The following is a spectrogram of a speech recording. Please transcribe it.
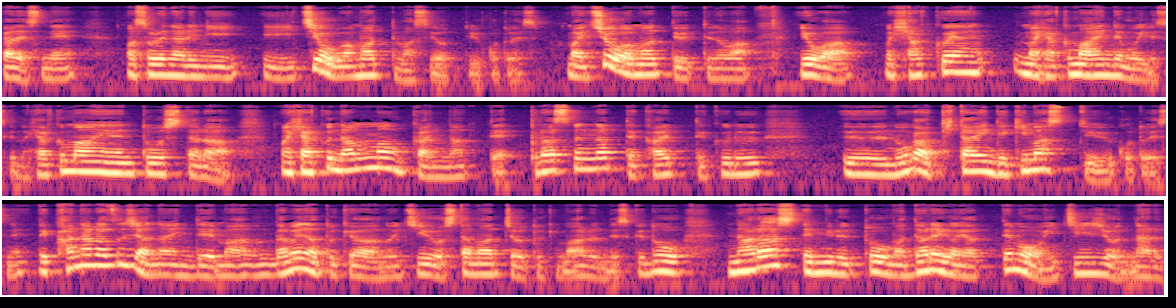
がですね、まあ、それなりに1を上回ってますよっていうことです、まあ、1を上回ってるっていうのは要はまあ100円、まあ、100万円でもいいですけど100万円投資したら、まあ、100何万かになってプラスになって帰ってくるのが期待できますっていうことですね。で必ずじゃないんで、まあ、ダメな時はあの1位を下回っちゃう時もあるんですけど慣らしてみると、まあ、誰がやっても1位以上になる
